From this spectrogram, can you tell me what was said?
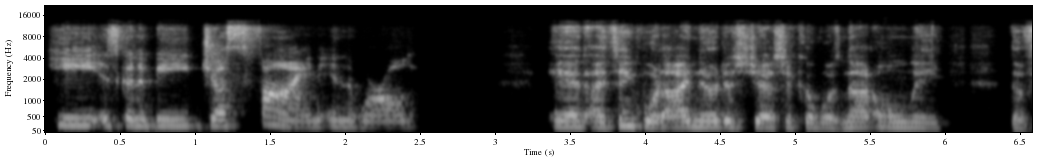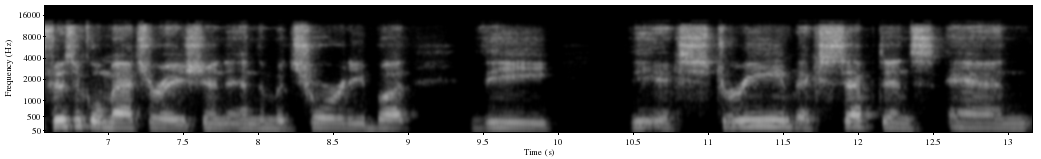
he is going to be just fine in the world and I think what I noticed, Jessica, was not only the physical maturation and the maturity, but the the extreme acceptance and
